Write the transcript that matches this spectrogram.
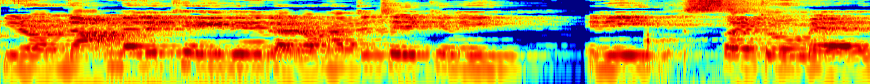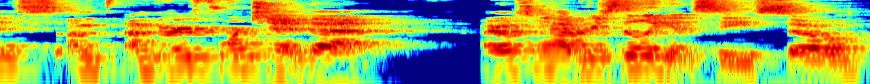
you know, I'm not medicated. I don't have to take any any psycho meds. I'm I'm very fortunate that I also have resiliency. So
